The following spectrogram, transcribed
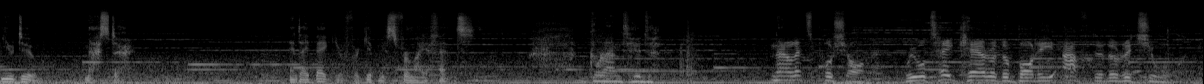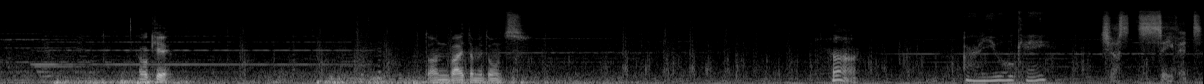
You do, Master. And I beg your forgiveness for my offense. Granted. Now let's push on. We will take care of the body after the ritual. Okay. Dann weiter mit uns. Ha. Are you okay? Just save it.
